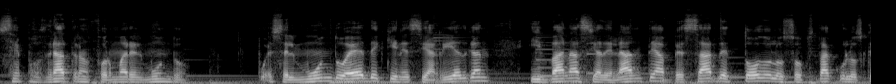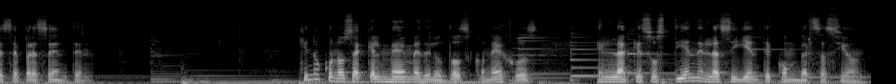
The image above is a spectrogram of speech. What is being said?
se podrá transformar el mundo, pues el mundo es de quienes se arriesgan y van hacia adelante a pesar de todos los obstáculos que se presenten. ¿Quién no conoce aquel meme de los dos conejos en la que sostienen la siguiente conversación?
